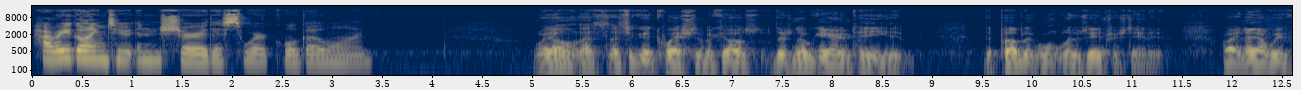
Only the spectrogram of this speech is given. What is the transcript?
How are you going to ensure this work will go on? Well, that's that's a good question because there's no guarantee that the public won't lose interest in it. Right now, we've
